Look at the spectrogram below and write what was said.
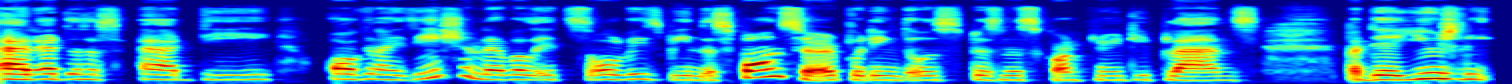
And at the at the organization level, it's always been the sponsor putting those business continuity plans, but they're usually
